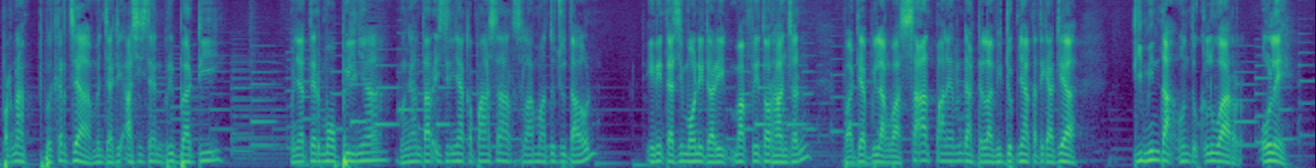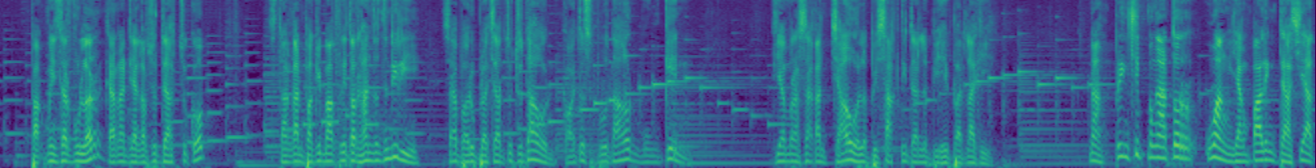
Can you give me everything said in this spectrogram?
pernah bekerja menjadi asisten pribadi menyetir mobilnya, mengantar istrinya ke pasar selama tujuh tahun. Ini testimoni dari Mark Victor Hansen, bahwa dia bilang bahwa saat paling rendah dalam hidupnya ketika dia diminta untuk keluar oleh Buckminster Fuller karena dianggap sudah cukup. Sedangkan bagi Mark Victor Hansen sendiri, saya baru belajar tujuh tahun. Kalau itu 10 tahun mungkin dia merasakan jauh lebih sakti dan lebih hebat lagi. Nah, prinsip mengatur uang yang paling dahsyat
